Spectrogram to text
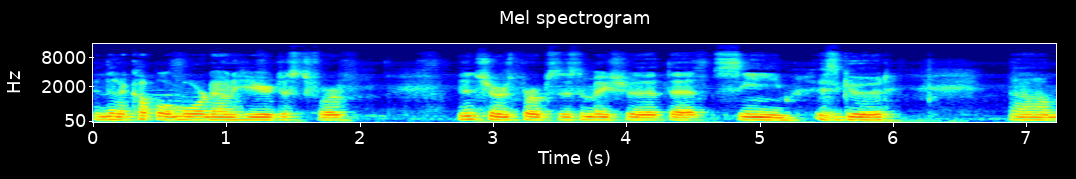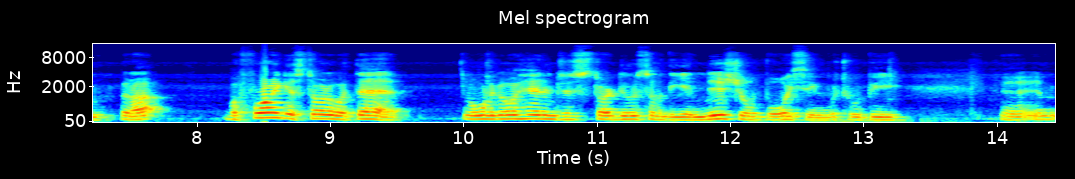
and then a couple more down here just for insurance purposes to make sure that that seam is good. Um, but I, before I get started with that, I want to go ahead and just start doing some of the initial voicing, which would be uh,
